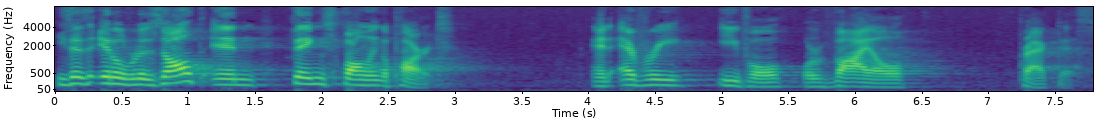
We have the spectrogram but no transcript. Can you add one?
He says it'll result in things falling apart and every evil or vile practice.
